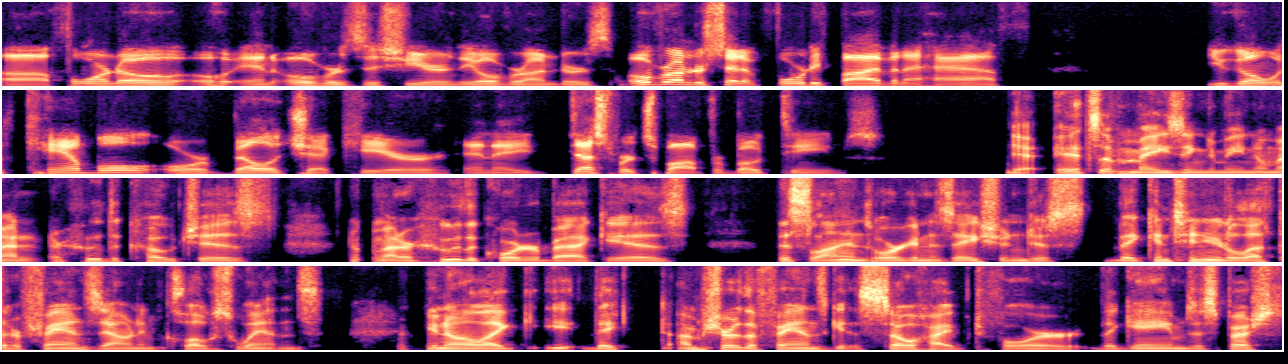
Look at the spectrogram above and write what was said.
Uh, 4 and 0 in overs this year in the over unders. Over under set at 45 and a half. You going with Campbell or Belichick here in a desperate spot for both teams? Yeah, it's amazing to me. No matter who the coach is, no matter who the quarterback is, this Lions organization just they continue to let their fans down in close wins. You know, like they, I'm sure the fans get so hyped for the games, especially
